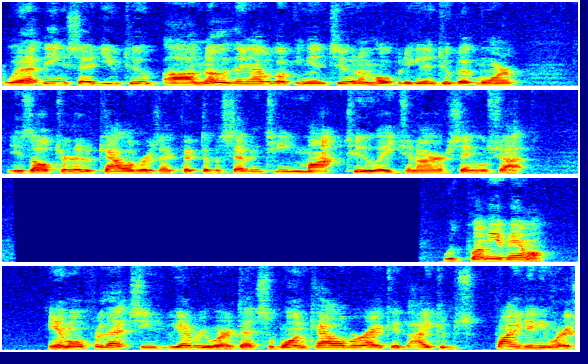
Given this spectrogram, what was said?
with that being said, YouTube, uh, another thing I was looking into, and I'm hoping to get into a bit more, is alternative calibers. I picked up a 17 Mach 2 H&R single shot with plenty of ammo. Ammo for that seems to be everywhere. That's the one caliber I could I could find anywhere.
